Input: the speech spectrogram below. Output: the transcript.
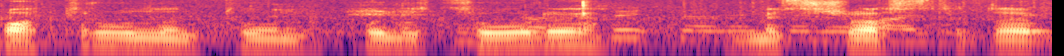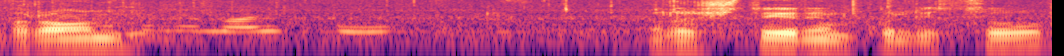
patrullën tonë policore, me ç'rast edhe vranë rreshterin policor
